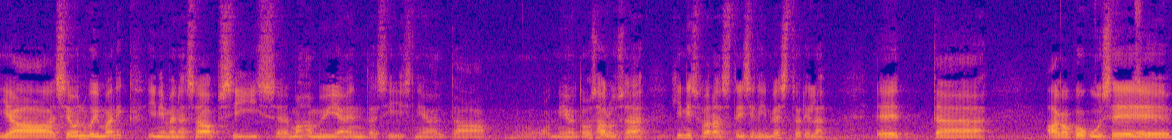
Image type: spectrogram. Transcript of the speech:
ja see on võimalik, inimene saab siis äh, maha müüa enda siis nii-öelda, nii-öelda osaluse kinnisvaras teisele investorile, et äh, aga kogu see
